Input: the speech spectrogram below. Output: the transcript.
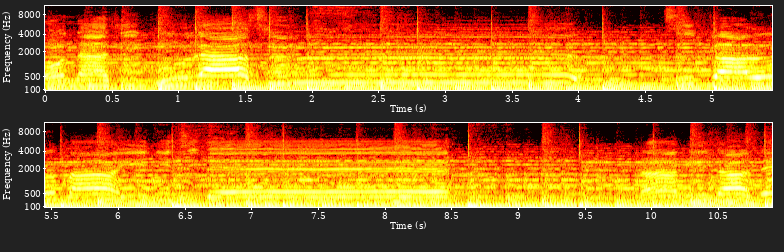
同じクラス使う毎日で涙で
